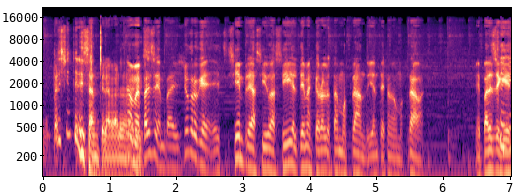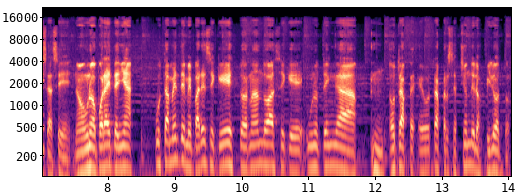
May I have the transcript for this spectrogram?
me pareció interesante, la verdad. No, me parece, yo creo que eh, siempre ha sido así, el tema es que ahora lo están mostrando y antes no lo mostraban. Me parece que es así. No, uno por ahí tenía, justamente me parece que esto, Hernando, hace que uno tenga otra, eh, otra percepción de los pilotos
